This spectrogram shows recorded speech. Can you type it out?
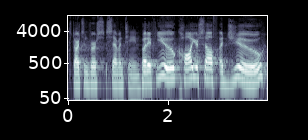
Starts in verse 17. But if you call yourself a Jew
